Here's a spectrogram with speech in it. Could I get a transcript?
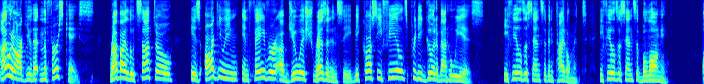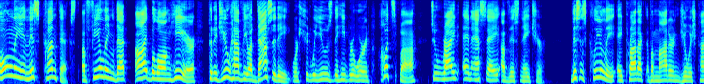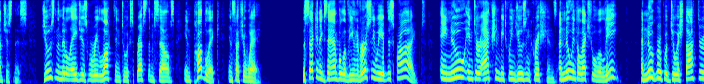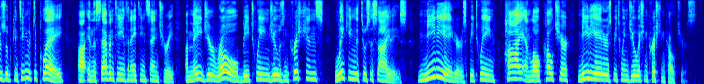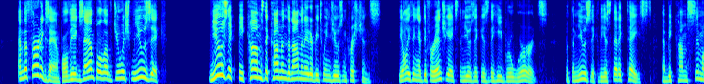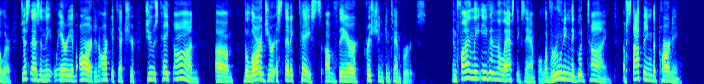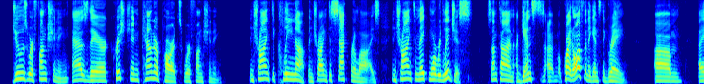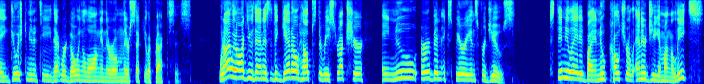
I would argue that in the first case, Rabbi Luzzatto is arguing in favor of Jewish residency because he feels pretty good about who he is. He feels a sense of entitlement. He feels a sense of belonging. Only in this context of feeling that I belong here could a Jew have the audacity, or should we use the Hebrew word chutzpah, to write an essay of this nature. This is clearly a product of a modern Jewish consciousness. Jews in the Middle Ages were reluctant to express themselves in public in such a way. The second example of the university we have described a new interaction between Jews and Christians, a new intellectual elite, a new group of Jewish doctors who continued to play uh, in the 17th and 18th century a major role between Jews and Christians, linking the two societies, mediators between high and low culture, mediators between Jewish and Christian cultures. And the third example, the example of Jewish music. Music becomes the common denominator between Jews and Christians. The only thing that differentiates the music is the Hebrew words. But the music, the aesthetic tastes, have become similar. Just as in the area of art and architecture, Jews take on um, the larger aesthetic tastes of their Christian contemporaries. And finally, even in the last example of ruining the good time, of stopping the parting, Jews were functioning as their Christian counterparts were functioning, in trying to clean up, in trying to sacralize, in trying to make more religious sometimes against, uh, quite often against the grain, um, a Jewish community that were going along in their own their secular practices. What I would argue then is that the ghetto helps to restructure a new urban experience for Jews, stimulated by a new cultural energy among elites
